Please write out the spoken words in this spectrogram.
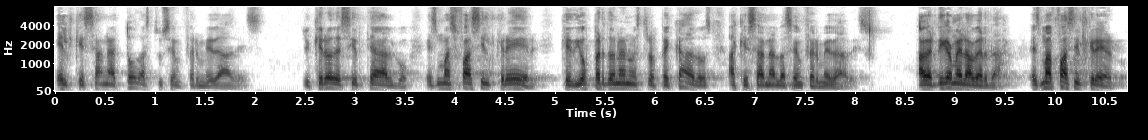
el que sana todas tus enfermedades. Yo quiero decirte algo, es más fácil creer que Dios perdona nuestros pecados a que sana las enfermedades. A ver, dígame la verdad, es más fácil creerlo.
